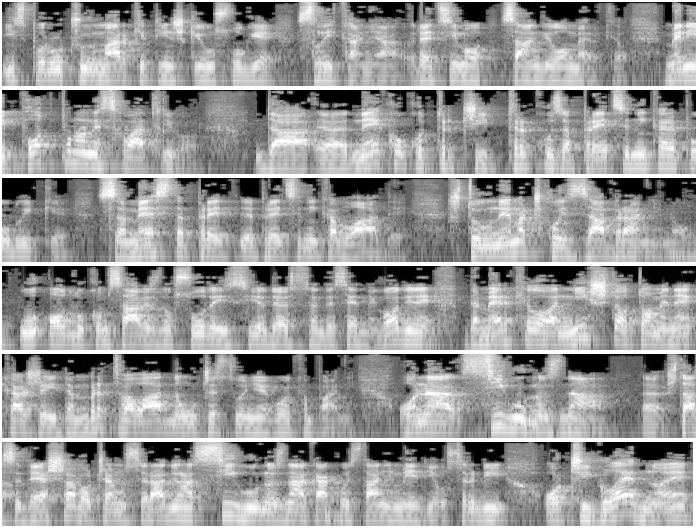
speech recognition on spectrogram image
isporučuju marketinške usluge slikanja, recimo sa Angelom Merkel. Meni je potpuno neshvatljivo da e, neko ko trči trku za predsednika Republike sa mesta pre, predsednika vlade, što je u Nemačkoj zabranjeno u odlukom Saveznog suda iz 1977. godine, da Merkelova ništa o tome ne kaže i da mrtva ladna učestvuje u njegovoj kampanji. Ona sigurno zna šta se dešava, o čemu se radi, ona sigurno zna kako je stanje medija u Srbiji, očigledno je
